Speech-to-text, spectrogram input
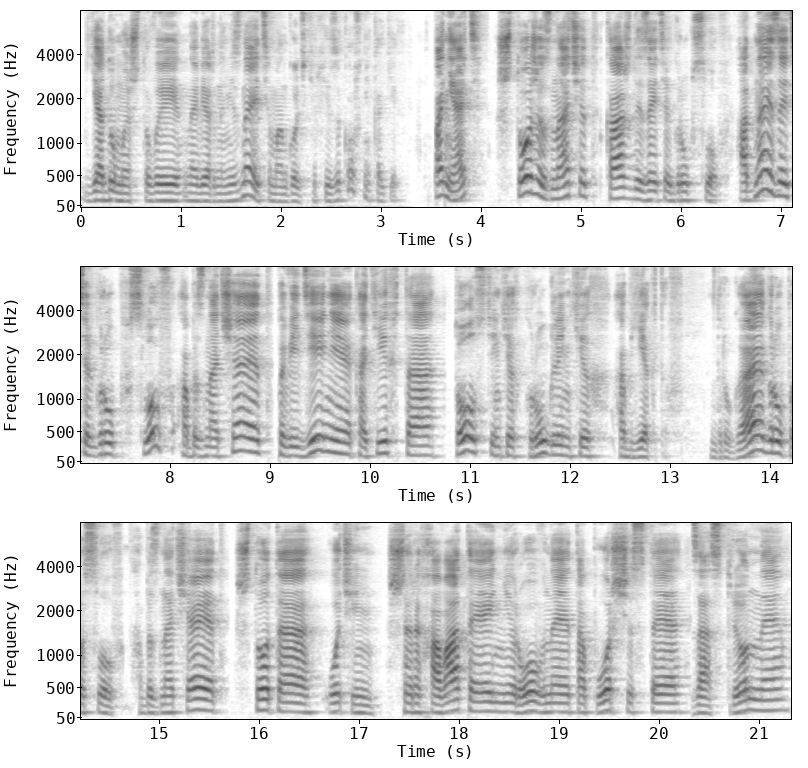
я думаю, что вы, наверное, не знаете монгольских языков никаких, понять, что же значит каждая из этих групп слов. Одна из этих групп слов обозначает поведение каких-то толстеньких, кругленьких объектов. Другая группа слов обозначает что-то очень шероховатое, неровное, топорщистое, заостренное.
